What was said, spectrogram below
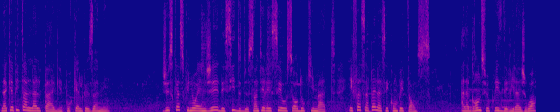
la capitale l'Alpag pour quelques années. Jusqu'à ce qu'une ONG décide de s'intéresser au sort d'Ukimat et fasse appel à ses compétences. À la grande surprise des villageois,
